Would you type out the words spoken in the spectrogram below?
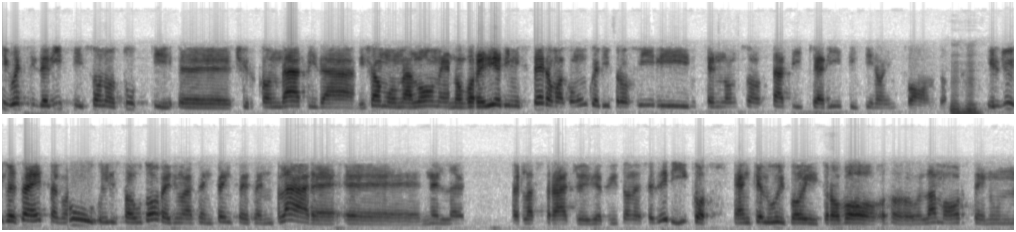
tutti questi delitti sono tutti eh, circondati da diciamo, un alone, non vorrei dire di mistero, ma comunque di profili che non sono stati chiariti fino in fondo. Uh-huh. Il giudice Saetta fu il fautore di una sentenza esemplare eh, nel per la strage di Via Vitone Federico e anche lui poi trovò oh, la morte in un,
